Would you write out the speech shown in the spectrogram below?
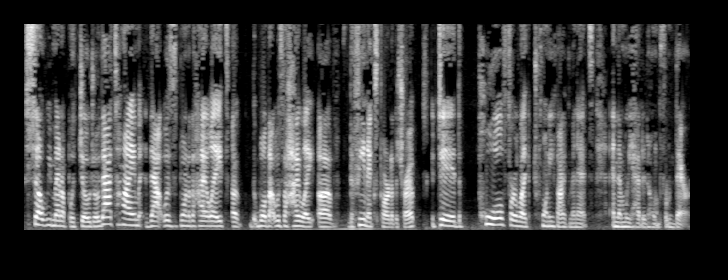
So we met up with Jojo that time. That was one of the highlights of, well, that was the highlight of the Phoenix part of the trip. Did the pool for like 25 minutes and then we headed home from there.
